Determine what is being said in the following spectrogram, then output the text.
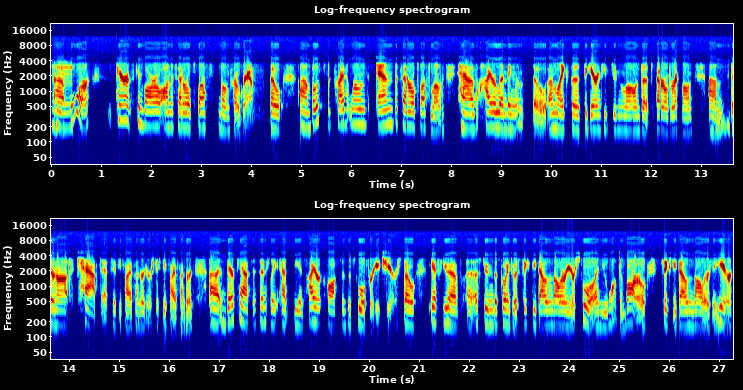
Uh, mm-hmm. Uh, or parents can borrow on the Federal Plus loan program. So um, both the private loans and the federal plus loan have higher lending limits. So unlike the, the guaranteed student loan, the federal direct loan, um, they're not capped at 5500 or 6500 uh, They're capped essentially at the entire cost of the school for each year. So if you have a student that's going to a $60,000 a year school and you want to borrow $60,000 a year,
